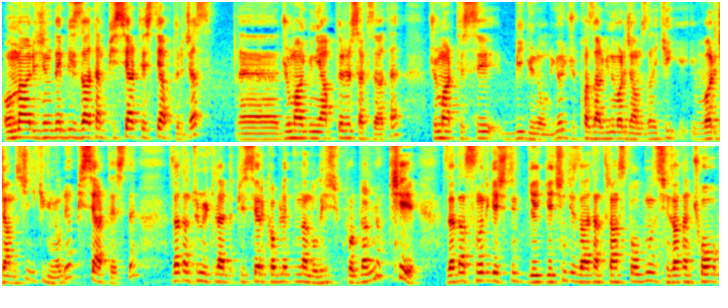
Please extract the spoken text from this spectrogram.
Onun haricinde biz zaten PCR testi yaptıracağız. E, Cuma günü yaptırırsak zaten. Cumartesi bir gün oluyor. Pazar günü varacağımızdan iki varacağımız için iki gün oluyor. PCR testi. Zaten tüm ülkelerde PCR'ı kabul ettiğinden dolayı hiçbir problem yok ki. Zaten sınırı geçti, ge- geçince zaten transit olduğunuz için zaten çoğu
